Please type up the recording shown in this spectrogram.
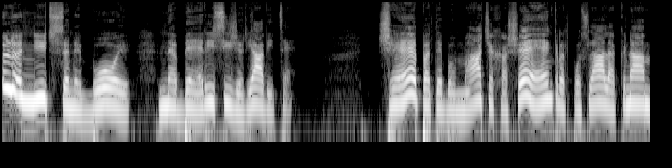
Le nič se ne boj, naberi si žrjavice. Če pa te bo mačeha še enkrat poslala k nam,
